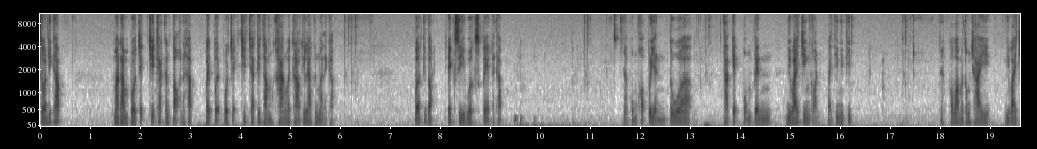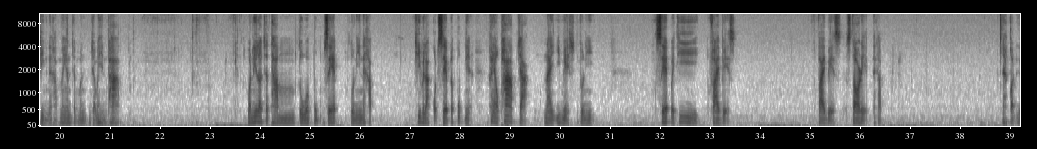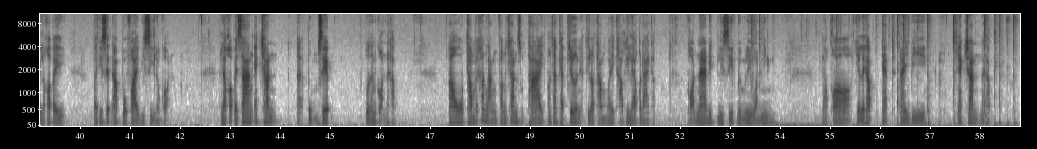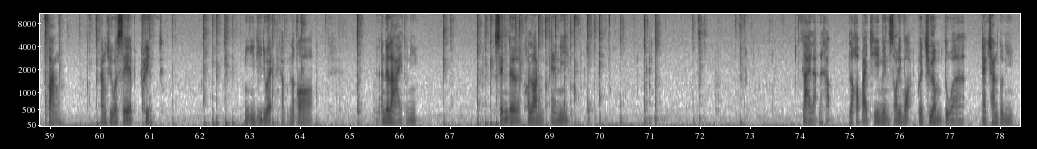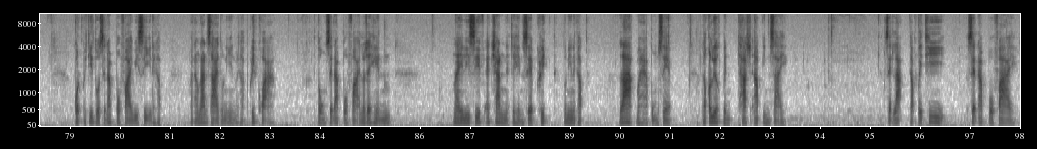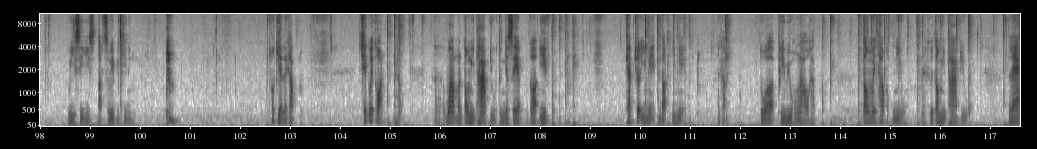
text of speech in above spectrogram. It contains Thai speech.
สวัสดีครับ มาทำโปรเจกต์ชิดแชทกันต่อนะครับ ไปเปิดโปรเจกต์ชิดแชทที่ทำค้างไว้คราวที่แล้วขึ้นมาเลยครับ เปิดที่ .xc workspace นะครับอะผมขอเปลี่ยนตัว target ผมเป็น device จริงก่อนไปที่นิทิศนะเพราะว่ามันต้องใช้ device จริงนะครับ ไม่งั้นจะมันจะไม่เห็นภาพ วันนี้เราจะทำตัวปุ่มเซฟตัวนี้นะครับ ที่เวลากดเซฟแล้วปุ๊บเนี่ย ให้เอาภาพจาก ใน Image ตัวนี้ เซฟไปที่ไฟล์ Base ไฟล์ Base Storage นะครับก่อนอื่นเราก็ไปไปที่ Setup Profile VC เราก่อน แล้วก็ไปสร้าง Action อะปุ่มเซฟตัวนั้นก่อนนะครับ เอาทำไว้ข้างหลังฟังก์ชันสุดท้าย ฟังก์ชัน Capture เนี่ยที่เราทำไว้คราวที่แล้วก็ได้ครับ ก่อนหน้า did receive memory warning แล้วก็เขียนเลยครับ add ib action นะครับ ฟัง ตั้งชื่อว่า save click มี ed ด้วยนะครับ แล้วก็ underline ตัวนี้ sender colon any ได้ละนะครับ แล้วก็ไปที่ main storyboard เพื่อเชื่อมตัว action ตัวนี้ กดไปที่ตัว setup profile vc นะครับ มาทางด้านซ้ายตัวนี้เห็นไหมครับ คลิกขวา ตรง setup profile เราจะเห็นใน receive action เนี่ยจะเห็น save click ตัวนี้นะครับ ลากมาหาปุ่ม save แล้วก็เลือกเป็น touch up inside เสร็จละกลับไปที่ setup profile vc swift อีกทีหนึ่งก็เขียนเลยครับ เช็คไว้ก่อนนะครับ ว่ามันต้องมีภาพอยู่ถึงจะเซฟ ก็ if capture image dot image นะครับ ตัว preview ของเราครับ ต้องไม่เท่ากับ new นะคือต้องมีภาพอยู่ และ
